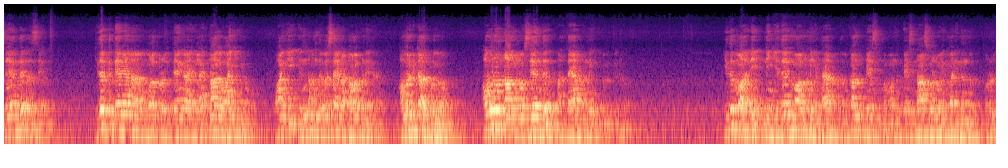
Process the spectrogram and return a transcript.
சேர்ந்து அதை செய்யும் இதற்கு தேவையான மூலப்பொருள் தேங்காய்களை நாங்கள் வாங்கிக்கிறோம். வாங்கி என்ன அந்த விவசாயம் நான் டெவலப் பண்ணியிருக்கிறேன் அவர்கிட்ட அதை கொடுக்குறோம். அவரும் நாங்களும் சேர்ந்து அதை தயார் பண்ணி இப்ப இது மாதிரி நீங்கள் எது நீங்கள் தயார் அதை உட்காந்து பேசணும் நம்ம வந்து பேசி நான் சொல்லுவேன் இது மாதிரி இந்தந்த பொருள்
